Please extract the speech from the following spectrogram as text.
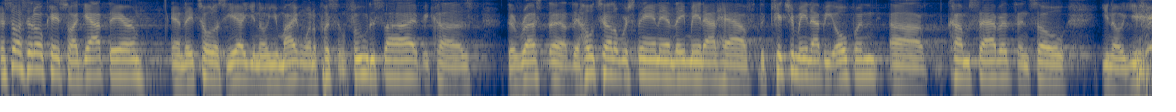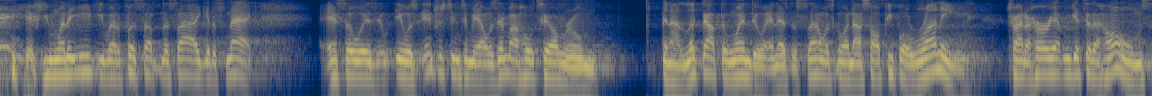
And so I said, okay. So I got there and they told us, yeah, you know, you might want to put some food aside because the rest, uh, the hotel that we're staying in, they may not have, the kitchen may not be open uh, come Sabbath. And so, you know, you, if you want to eat, you better put something aside, get a snack. And so it was, it was interesting to me. I was in my hotel room and I looked out the window and as the sun was going, I saw people running trying to hurry up and get to the homes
